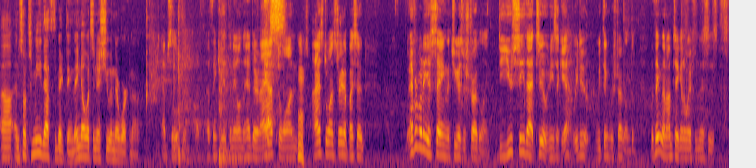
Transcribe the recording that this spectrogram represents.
Uh, and so, to me, that's the big thing. They know it's an issue, and they're working on it. Absolutely. I, I think you hit the nail on the head there. And I asked Dawand, I asked Dawand straight up, I said, everybody is saying that you guys are struggling. Do you see that too? And he's like, yeah, we do. We think we're struggling. The, the thing that I'm taking away from this is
